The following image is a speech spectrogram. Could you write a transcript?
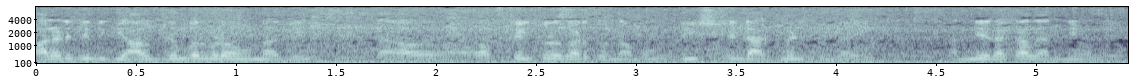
ఆల్రెడీ దీనికి హౌస్ నెంబర్ కూడా ఉన్నది. ఆఫ్ కూడా కడుతున్నాము. రిజిస్ట్రేషన్ డాక్యుమెంట్స్ ఉన్నాయి. అన్ని రకాలు అన్నీ ఉన్నాయి.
